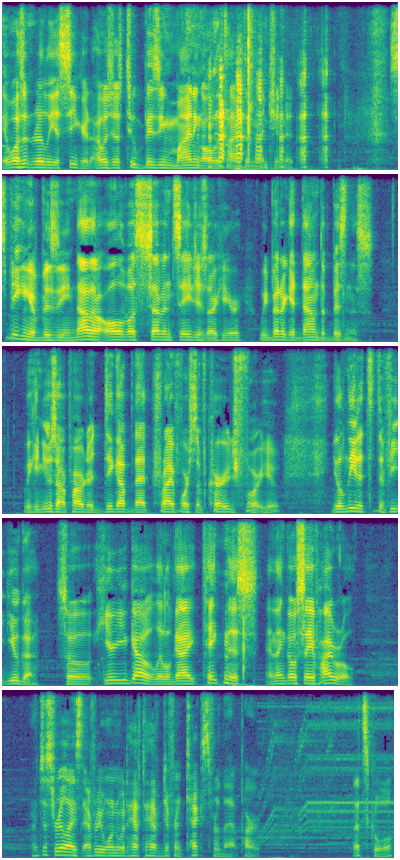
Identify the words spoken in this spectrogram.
It wasn't really a secret. I was just too busy mining all the time to mention it. Speaking of busy, now that all of us seven sages are here, we'd better get down to business. We can use our power to dig up that Triforce of Courage for you. You'll need it to defeat Yuga. So here you go, little guy. Take this, and then go save Hyrule. I just realized everyone would have to have different text for that part. That's cool.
